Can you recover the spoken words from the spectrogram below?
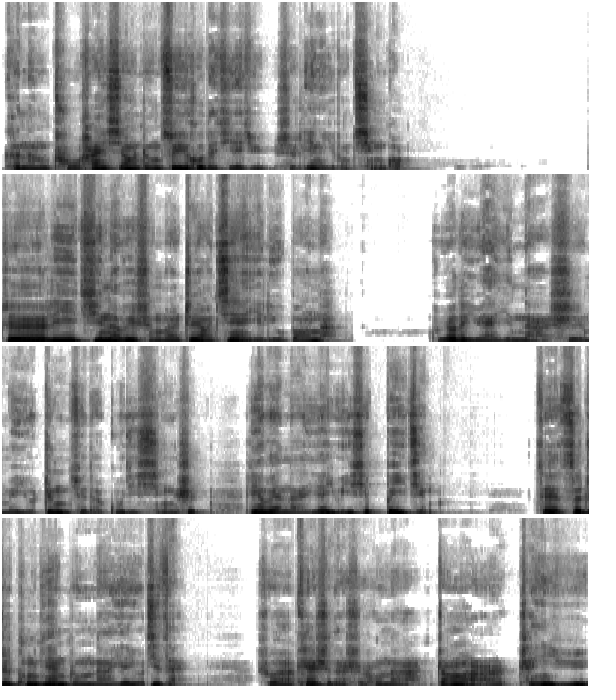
可能楚汉相争最后的结局是另一种情况。这利益姬呢，为什么这样建议刘邦呢？主要的原因呢，是没有正确的估计形势。另外呢，也有一些背景，在《资治通鉴》中呢也有记载，说开始的时候呢，张耳、陈馀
